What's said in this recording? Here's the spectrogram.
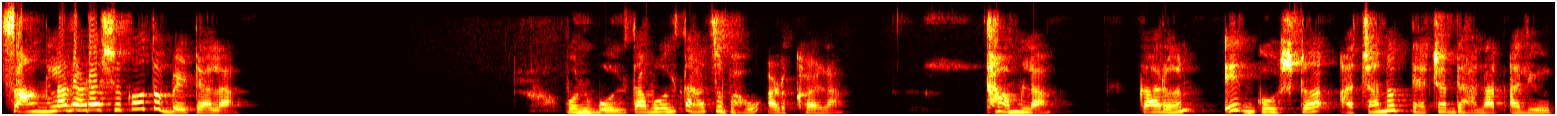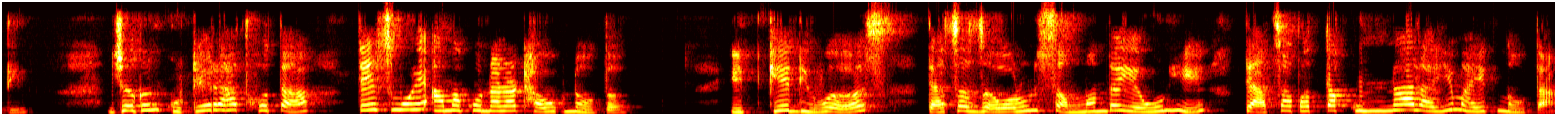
चांगला धडा शिकवतो बेट्याला. पण बोलता बोलताच भाऊ अडखळला. थांबला कारण एक गोष्ट अचानक त्याच्या ध्यानात आली होती. जगन कुठे राहत होता तेच मुळे आम्हा कोणाला ठाऊक नव्हतं. इतके दिवस त्याचा जवळून संबंध येऊनही त्याचा पत्ता कुणालाही माहीत नव्हता.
